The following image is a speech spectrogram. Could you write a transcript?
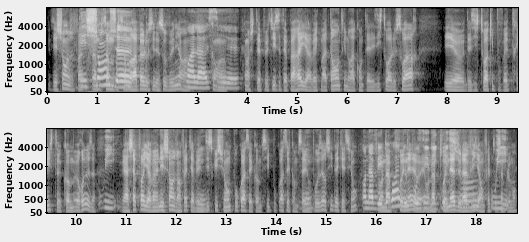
D'échanges. Enfin, ça, ça, me rappelle aussi des souvenirs. Hein. Voilà. Quand, quand j'étais petit, c'était pareil avec ma tante qui nous racontait des histoires le soir et euh, des histoires qui pouvaient être tristes comme heureuses. Oui. Mais à chaque fois, il y avait un échange, en fait, il y avait une discussion. Pourquoi c'est comme ci, pourquoi c'est comme ça. Et on posait aussi des questions. On avait on droit apprenait, de poser on apprenait de la vie, en fait, tout simplement.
